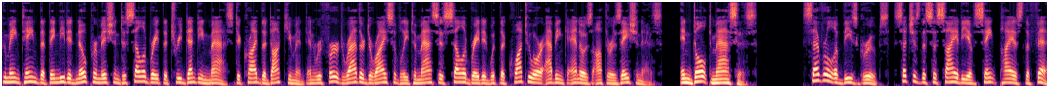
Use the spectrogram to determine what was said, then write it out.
who maintained that they needed no permission to celebrate the Tridentine Mass, decried the document and referred rather derisively to Masses celebrated with the Quattuor abhinc annos authorization as indult Masses. Several of these groups, such as the Society of St. Pius V,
